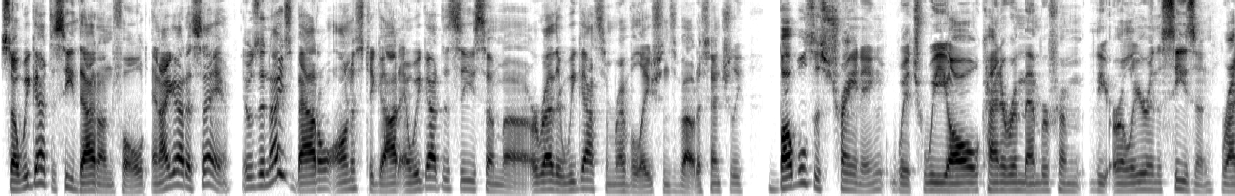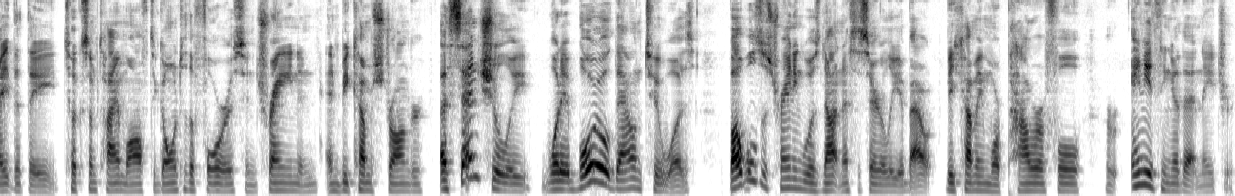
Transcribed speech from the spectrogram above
So we got to see that unfold, and I gotta say, it was a nice battle, honest to God, and we got to see some, uh, or rather, we got some revelations about essentially Bubbles' is training, which we all kind of remember from the earlier in the season, right? That they took some time off to go into the forest and train and, and become stronger. Essentially, what it boiled down to was Bubbles' training was not necessarily about becoming more powerful or anything of that nature.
